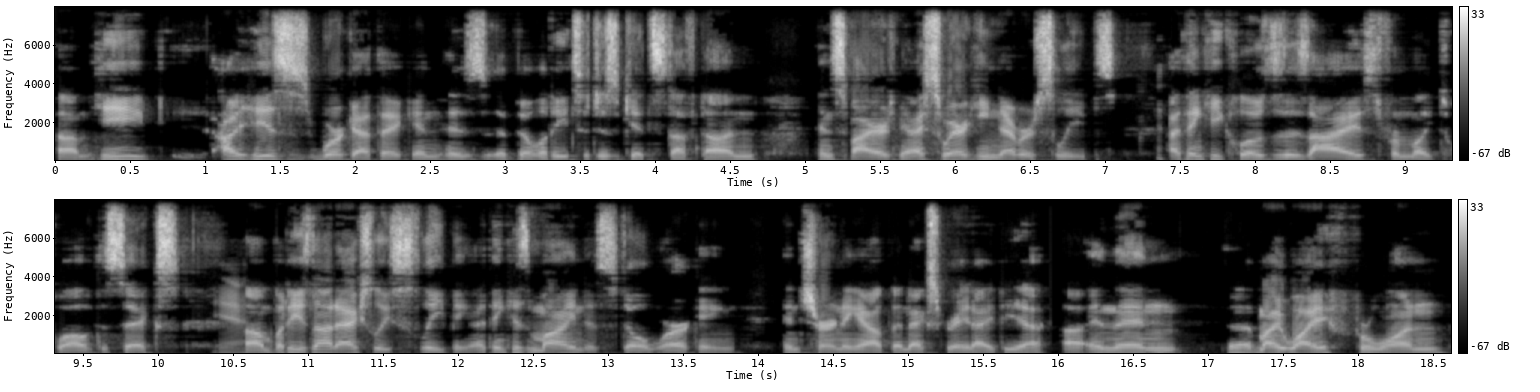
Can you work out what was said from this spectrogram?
Um, he uh, his work ethic and his ability to just get stuff done inspires me. I swear he never sleeps. I think he closes his eyes from like twelve to six, yeah. um, but he's not actually sleeping. I think his mind is still working and churning out the next great idea. Uh, and then my wife, for one,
